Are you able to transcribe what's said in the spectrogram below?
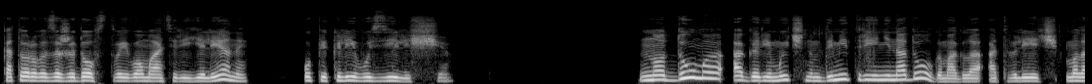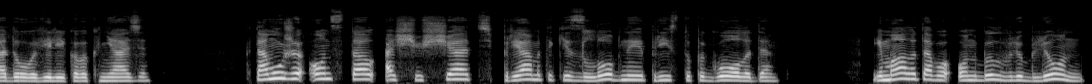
которого за жидовство его матери Елены упекли в узилище. Но дума о горемычном Дмитрии ненадолго могла отвлечь молодого великого князя, тому же он стал ощущать прямо-таки злобные приступы голода. И мало того, он был влюблен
